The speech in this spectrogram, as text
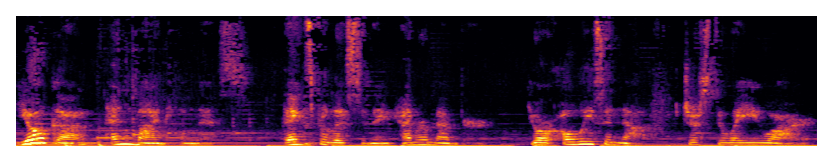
yoga, and mindfulness. Thanks for listening, and remember, you're always enough just the way you are.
